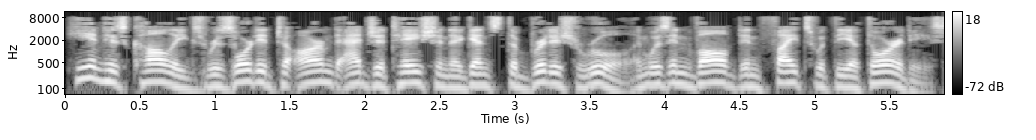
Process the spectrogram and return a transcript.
he and his colleagues resorted to armed agitation against the British rule and was involved in fights with the authorities.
